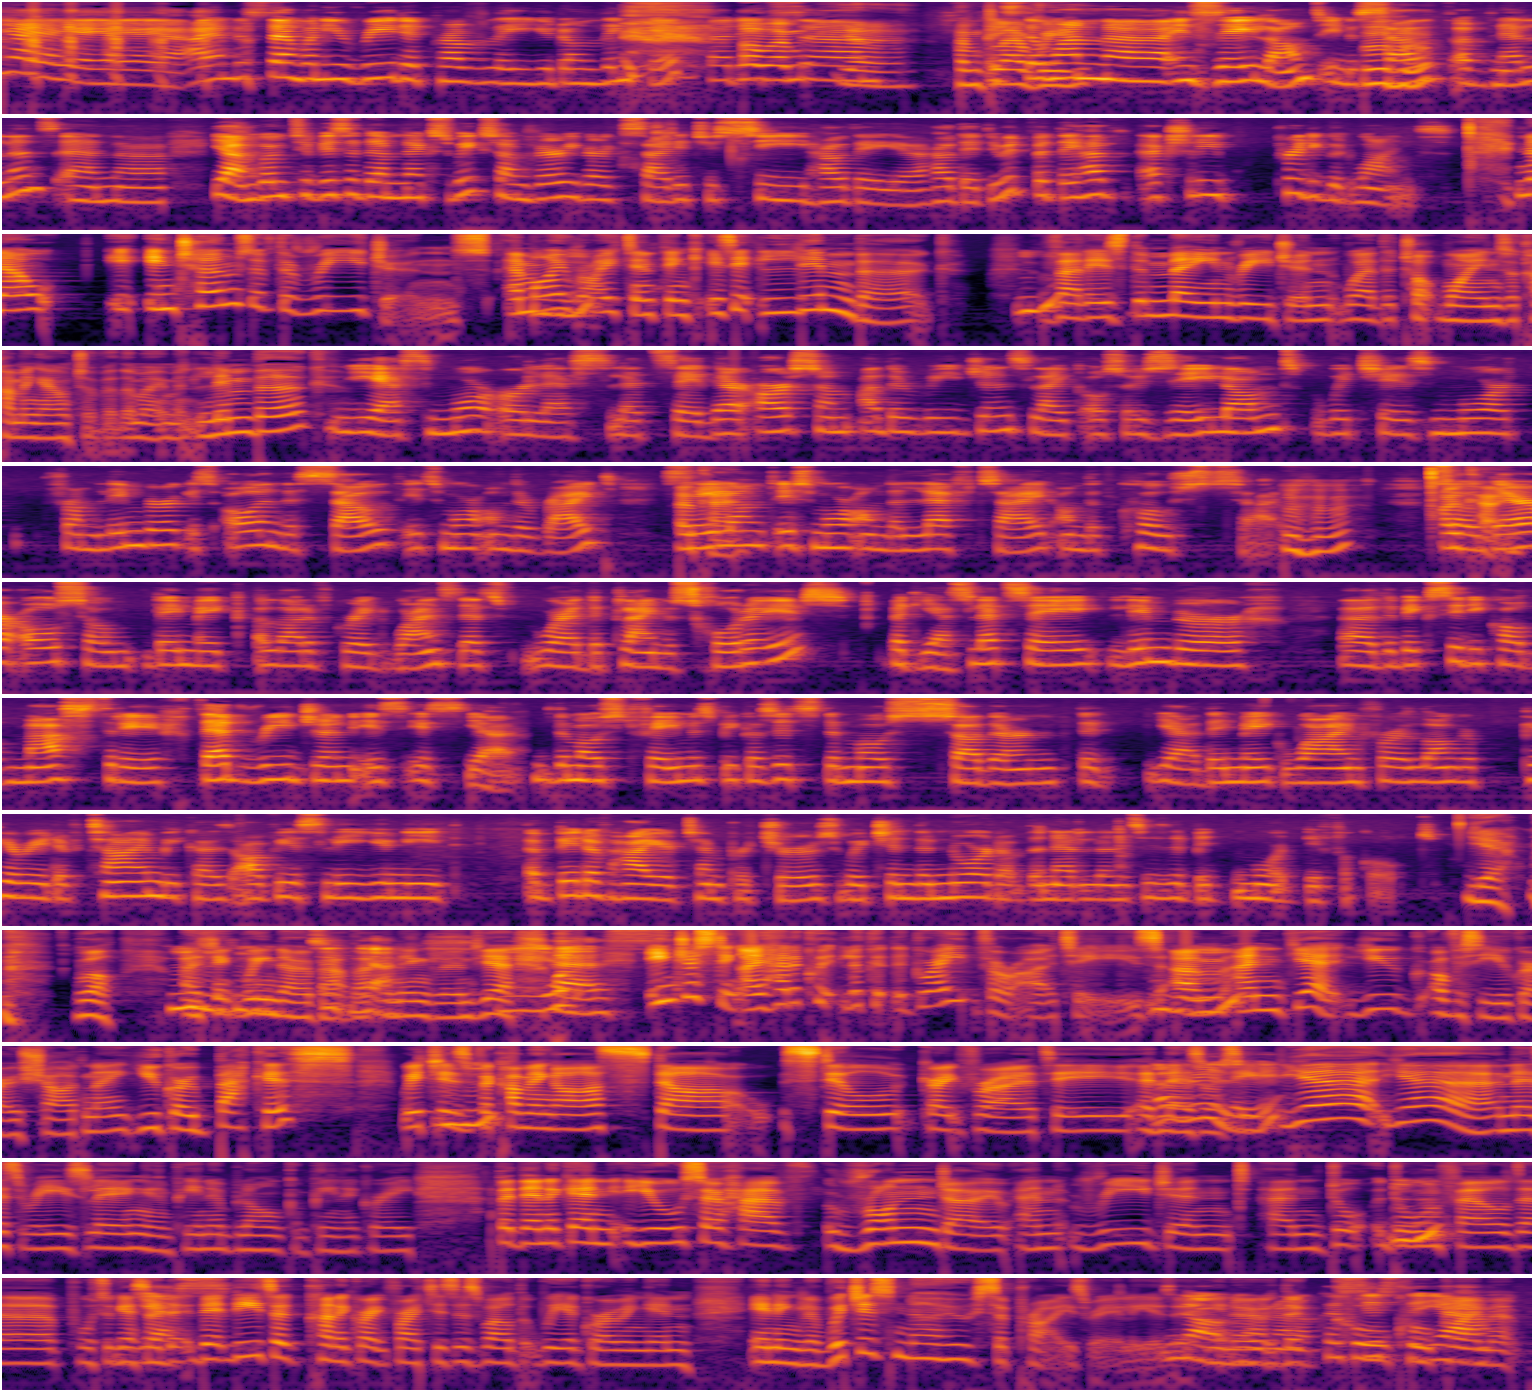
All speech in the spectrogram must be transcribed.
yeah, yeah, yeah, yeah, yeah, yeah. I understand when you read it, probably you don't link it, but it's oh, I'm, um, yeah. I'm it's the we. one uh, in Zeeland, in the Mm-hmm. south of Netherlands, and uh, yeah, I'm going to visit them next week. So I'm very, very excited to see how they uh, how they do it. But they have actually pretty good wines. Now, in terms of the regions, am Mm-hmm. I right in think is it Limburg Mm-hmm. that is the main region where the top wines are coming out of at the moment? Limburg. Yes, more or less. Let's say there are some other regions like also Zeeland, which is more from Limburg. It's all in the south. It's more on the right. Okay. Zeeland is more on the left side, on the coast side. Mm-hmm. So Okay. there also they make a lot of great wines. That's where the Kleine Schorre is. But yes, let's say Limburg, uh, the big city called Maastricht. That region is is yeah the most famous because it's the most southern. That yeah they make wine for a longer period of time because obviously you need a bit of higher temperatures, which in the north of the Netherlands is a bit more difficult. Yeah. Well, I think we know about that in Mm-hmm. England. Yeah. Well, Yes. Mm-hmm. interesting. I had a quick look at the grape varieties. Um, and yeah, you obviously you grow Chardonnay, you grow Bacchus, which is Mm-hmm. becoming our star still grape variety. And Oh, there's obviously really? yeah, yeah. And there's Riesling and Pinot Blanc and Pinot Gris. But then again, you also have Rondo and Regent and Dor- Dornfelder, Portugieser. Mm-hmm. Yes. Th- th- these are kind of grape varieties as well that we are growing in in England, which is no surprise, really, is it? No, you know, no, no, the cool, cool yeah. Climate.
